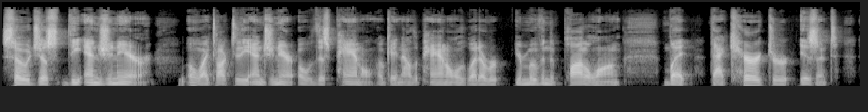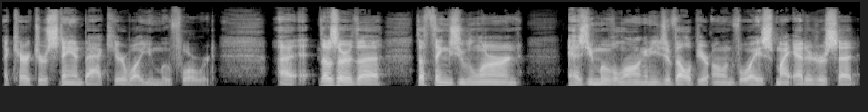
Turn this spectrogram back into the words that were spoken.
So just the engineer. Oh, I talked to the engineer. Oh, this panel. Okay, now the panel, whatever. You're moving the plot along, but that character isn't. A character stand back here while you move forward. Uh, those are the the things you learn as you move along and you develop your own voice. My editor said,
